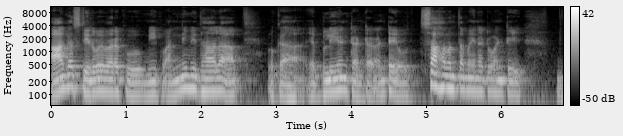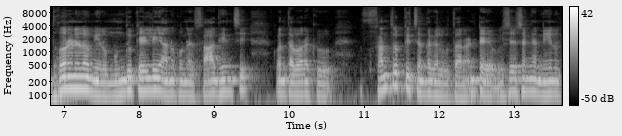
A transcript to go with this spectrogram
ఆగస్ట్ ఇరవై వరకు మీకు అన్ని విధాల ఒక ఎబ్లియంట్ అంటారు. అంటే ఉత్సాహవంతమైనటువంటి ధోరణిలో మీరు ముందుకెళ్ళి అనుకున్న సాధించి కొంతవరకు సంతృప్తి చెందగలుగుతారు. అంటే విశేషంగా నేను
